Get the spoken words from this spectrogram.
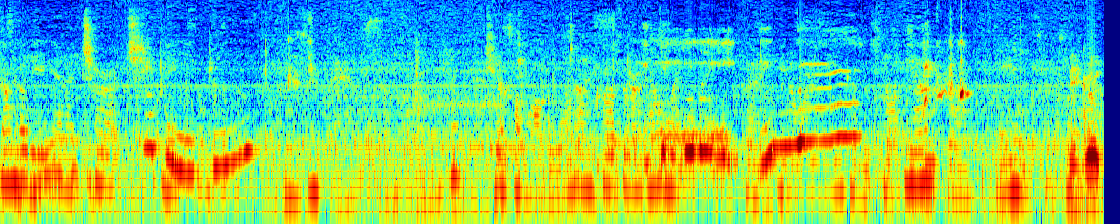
somebody at a church makes them. That's a lot of work. John calls it a helmet. But you know what I mean? Because it's not the Yeah. big uh, meals. Be good. a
